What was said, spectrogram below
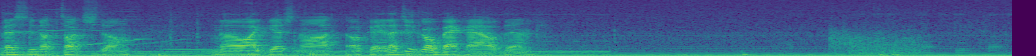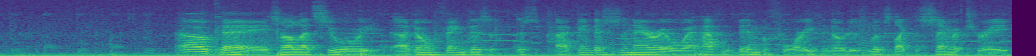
best to not touch them. No, I guess not. Okay, let's just go back out then. Okay, so let's see where we. I don't think this. This. I think this is an area where I haven't been before, even though this looks like the cemetery.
